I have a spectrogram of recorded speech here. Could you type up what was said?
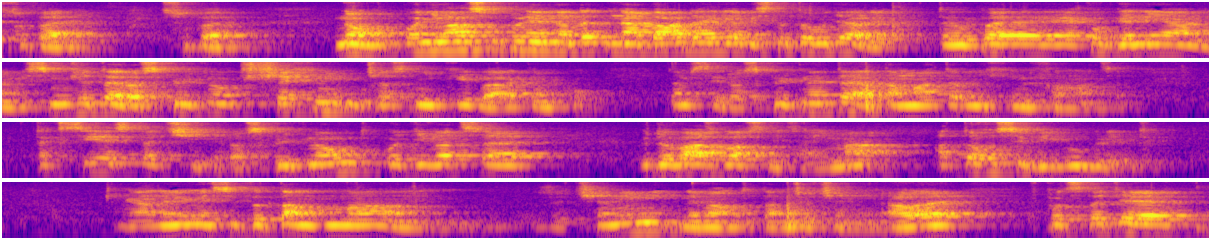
Super, super. No, oni vás úplně nabádají, abyste to udělali. To je úplně jako geniální. Vy si můžete rozkliknout všechny účastníky barcampu. Tam si rozkliknete a tam máte o nich informace. Tak si je stačí rozkliknout, podívat se, kdo vás vlastně zajímá a toho si vygooglit. Já nevím, jestli to tam mám řečený, nemám to tam řečený, ale v podstatě, eh,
